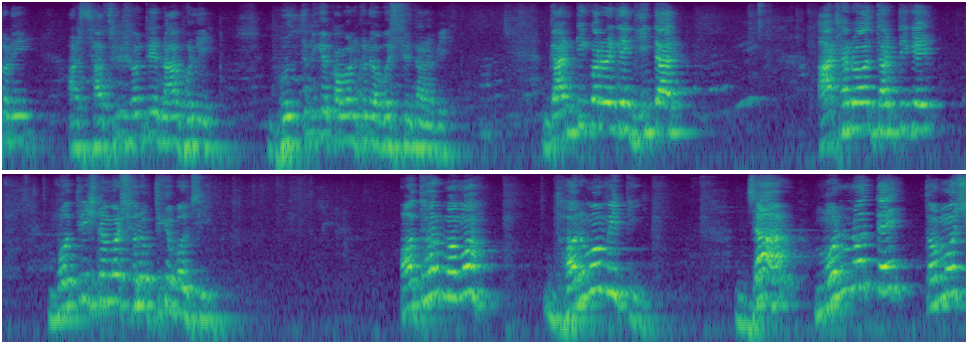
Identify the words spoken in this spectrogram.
করে আর সাবস্ক্রিপশন করতে না ভুলে ভুল ত্রুটিকে কমেন্ট করে অবশ্যই জানাবে। গানটি করার আগে গীতার আঠারো অধ্যায় থেকে বত্রিশ নম্বর শ্লোক থেকে বলছি। অধর্মম ধর্মমিতি যার মন্যতে তমস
